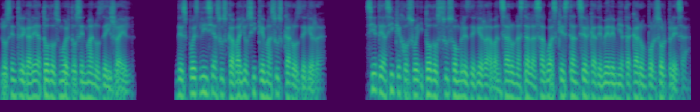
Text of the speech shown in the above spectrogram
los entregaré a todos muertos en manos de Israel. Después licia sus caballos y quema sus carros de guerra. 7 Así que Josué y todos sus hombres de guerra avanzaron hasta las aguas que están cerca de Merem y atacaron por sorpresa.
